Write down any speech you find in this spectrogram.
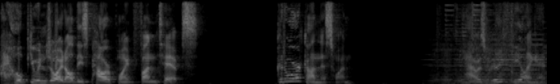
I hope you enjoyed all these PowerPoint fun tips. Good work on this one. Yeah, I was really feeling it.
